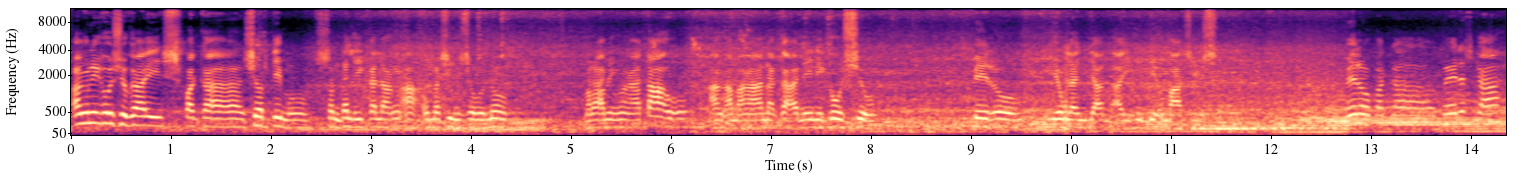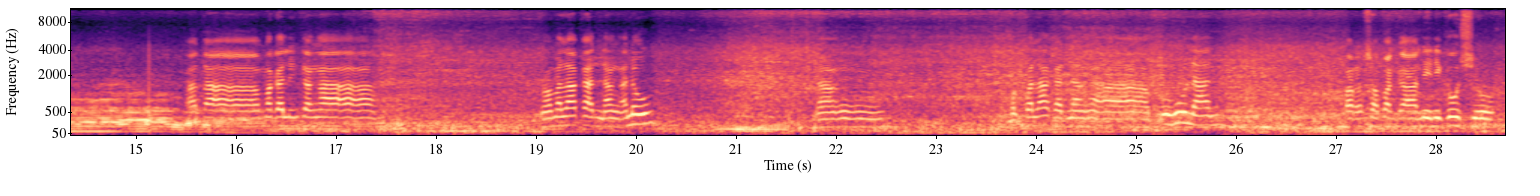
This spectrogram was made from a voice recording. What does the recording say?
Ang negosyo guys, pagka shorty mo, sandali ka lang uh, umasinso, no? Maraming mga tao ang mga nagka-negosyo pero yung lan dyan ay hindi umasinso. Pero pagka beres ka at ah, magaling kang uh, mamalakad ng ano ng magpalakad ng ah, puhunan para sa pag-ninegosyo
